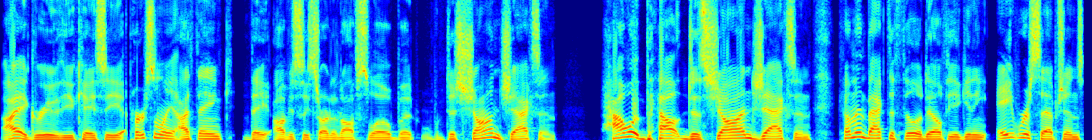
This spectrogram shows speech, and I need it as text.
I agree with you, Casey. Personally, I think they obviously started off slow, but DeSean Jackson how about DeSean Jackson coming back to Philadelphia, getting eight receptions,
